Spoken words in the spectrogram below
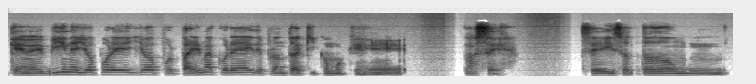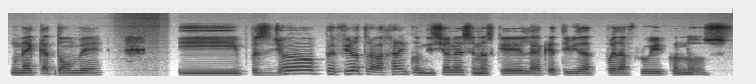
que vine yo por ello, por, para irme a Corea y de pronto aquí como que, no sé, se hizo todo un, una hecatombe y pues yo prefiero trabajar en condiciones en las que la creatividad pueda fluir con los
